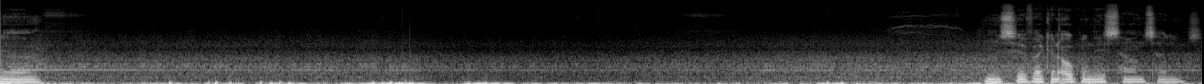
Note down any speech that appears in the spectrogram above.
Yeah. Let me see if I can open these sound settings.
